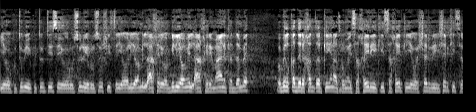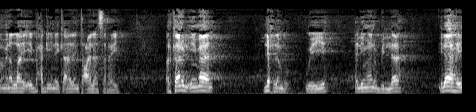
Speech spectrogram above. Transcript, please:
iyo wa kutubihi kutubtiisa iyo wa rusulihi rusushiisa iyo walyowmi alaakhiri wa bilyowmi alaakhiri maalinka dambe wa bilqadari qadarkii inaad rumayso khayrigii khayrka iyo wa sharihi sharkiisa wa min allaahi eebba xaggii inay ka ahdeen tacaala sarreey. Arkaanu liimaan lixdan weeye. Aliimaanu billaah. Ilaahay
